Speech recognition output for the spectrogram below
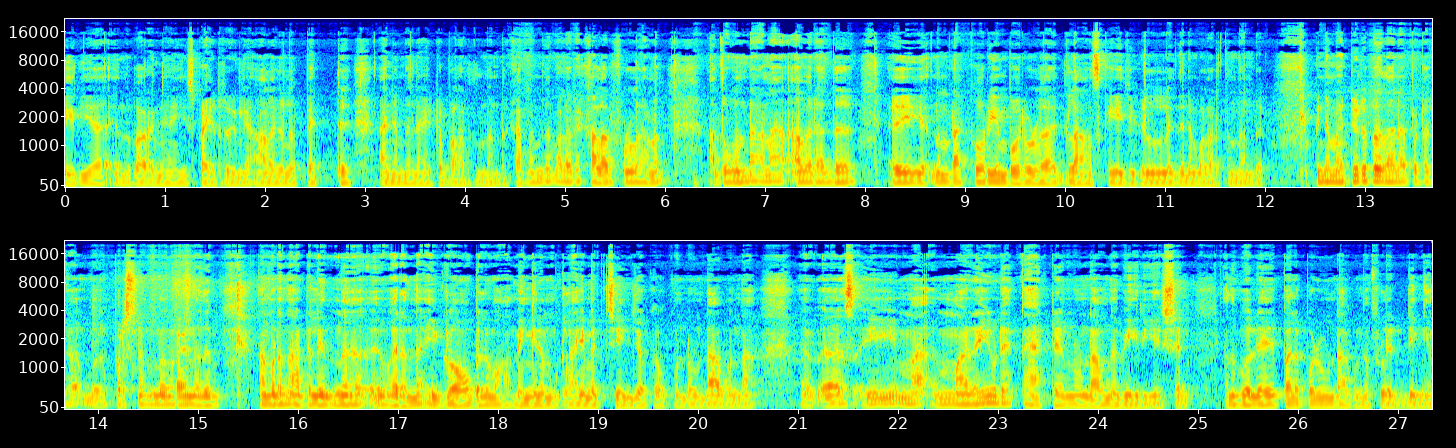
തിരിയ എന്ന് പറഞ്ഞ ഈ സ്പൈഡറിൽ ആളുകൾ പെറ്റ് അനിമലായിട്ട് വളർത്തുന്നുണ്ട്. കാരണം ഇത് വളരെ കളർഫുള്ളാണ്. അതുകൊണ്ടാണ് അവരത് ഈ നമ്മുടെ അക്വോറിയം പോലുള്ള ഗ്ലാസ് കേജുകളിൽ ഇതിനെ വളർത്തുന്നുണ്ട്. പിന്നെ മറ്റൊരു പ്രധാനപ്പെട്ട പ്രശ്നം എന്ന് പറയുന്നത് നമ്മുടെ നാട്ടിൽ ഇന്ന് വരുന്ന ഈ ഗ്ലോബൽ വാർമിങ്ങിനും ക്ലൈമറ്റ് ചേഞ്ചും ഒക്കെ കൊണ്ടുണ്ടാവുന്ന ഈ മഴയുടെ പാറ്റേണിലുണ്ടാവുന്ന വേരിയേഷൻ. അതുപോലെ പലപ്പോഴും ഉണ്ടാകുന്ന ഫ്ലഡിങ്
